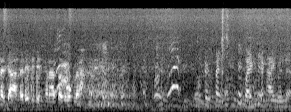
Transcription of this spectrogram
นอาจารย์นะได้สิเป็นคณะตลกแล้วไปก็อยากอายเพื่อนแหละ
